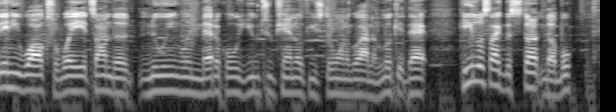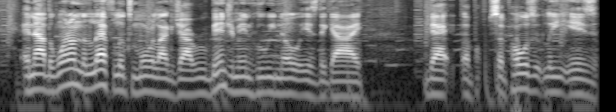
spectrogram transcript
then he walks away. It's on the New England Medical YouTube channel if you still want to go out and look at that. He looks like the stunt double, and now the one on the left looks more like Jarreau Benjamin, who we know is the guy that supposedly is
